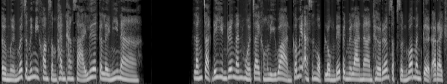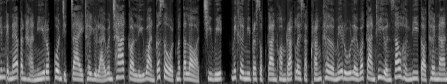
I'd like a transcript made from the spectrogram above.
เออเหมือนว่าจะไม่มีความสัมพันธ์ทางสายเลือดกันเลยนี่นา หลังจากได้ยินเรื่องนั้นหัวใจของหลีหวานก็ไม่อาจสงบลงได้เป็นเวลานานเธอเริ่มสับสนว่ามันเกิดอะไรขึ้นกันแน่ปัญหานี้รบกวนจิตใจเธออยู่หลายวันชาติก่อนหลีหวานก็โสดมาตลอดชีวิต ไม่เคยมีประสบการณ์ความรักเลยสักครั้งเธอไม่รู้เลยว่าการที่หยวนเศร้าเหิงดีต่อเธอนั้น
